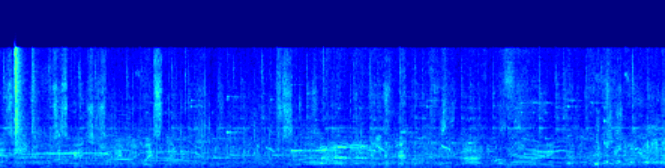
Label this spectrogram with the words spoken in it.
busy, which is good. She's, my, my wife's like, she's, she's not. She's like, she's like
